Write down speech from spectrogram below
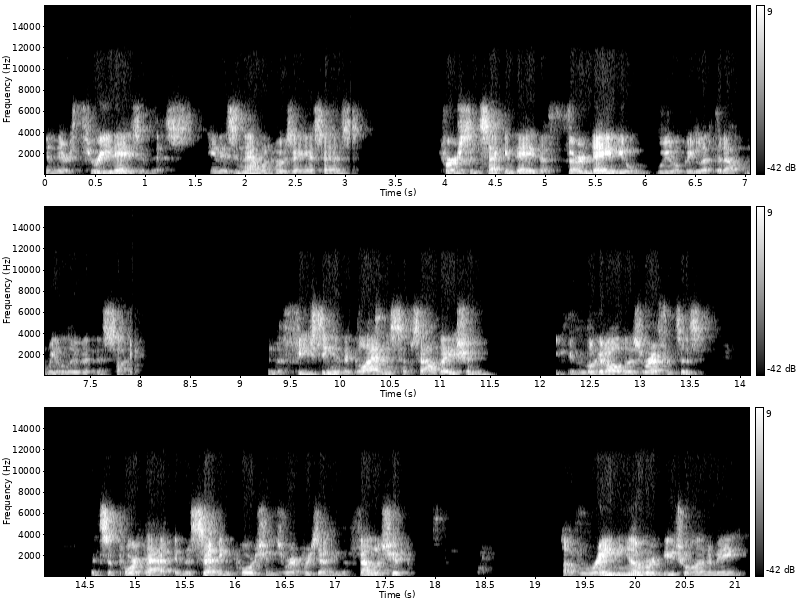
And there are three days of this. And isn't that what Hosea says? First and second day, the third day, we will be lifted up and we'll live in his sight. And the feasting and the gladness of salvation, you can look at all those references that support that, and the sending portions representing the fellowship of reigning over a mutual enemy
